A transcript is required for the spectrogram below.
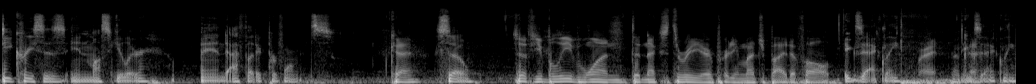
decreases in muscular and athletic performance. Okay. So, So if you believe one, the next three are pretty much by default. exactly. Right. Okay. Exactly.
